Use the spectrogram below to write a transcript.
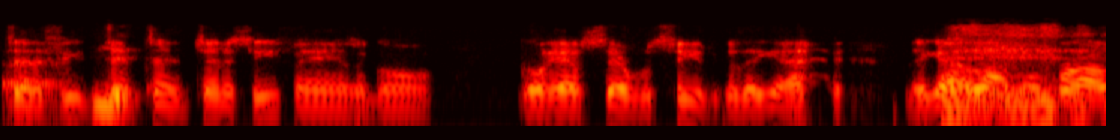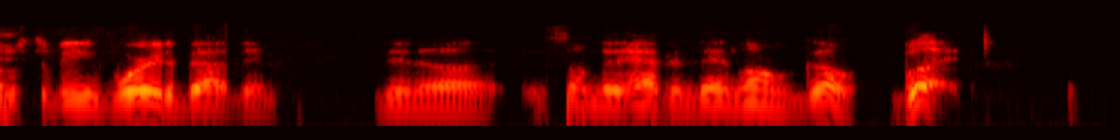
uh, Tennessee, yeah, Ten- Ten- Tennessee fans are going to go have several seats because they got they got a lot more problems to be worried about than than uh something that happened that long ago. But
